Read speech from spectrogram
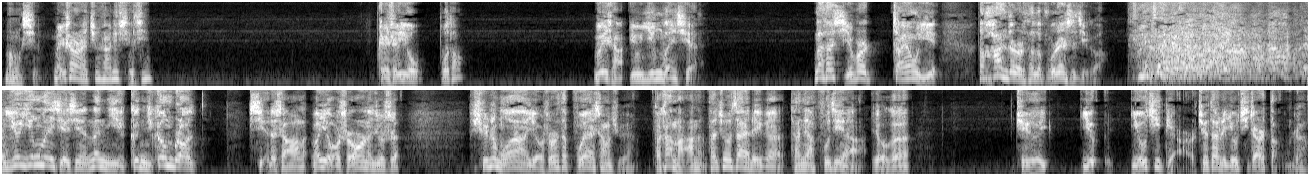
弄行，没事呢，经常就写信，给谁邮不知道，为啥用英文写的？那他媳妇张幼仪，那汉字他都不认识几个，你用英文写信，那你更你更不知道写的啥了。完有时候呢，就是徐志摩啊，有时候他不愿意上学，他干嘛呢？他就在这个他家附近啊，有个这个邮邮寄点就在这邮寄点等着。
